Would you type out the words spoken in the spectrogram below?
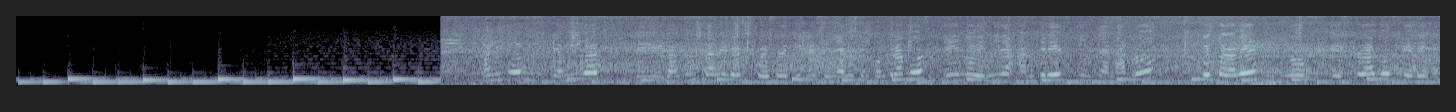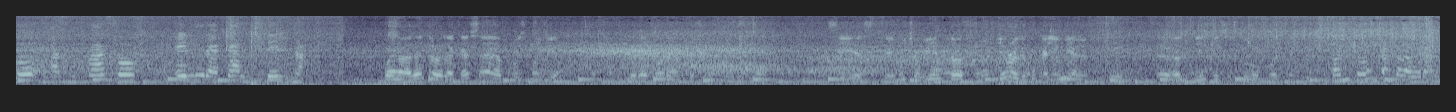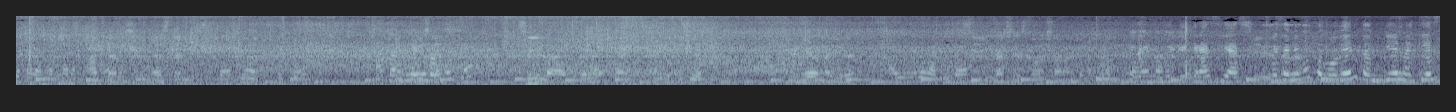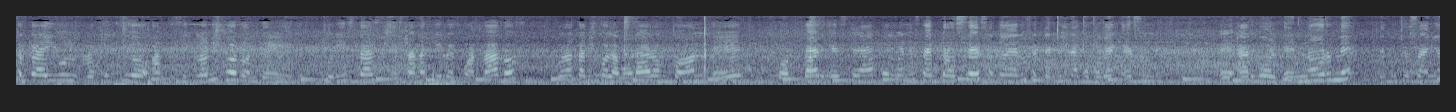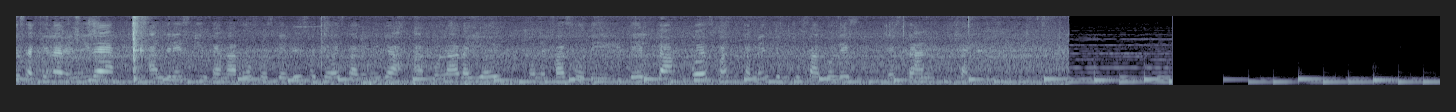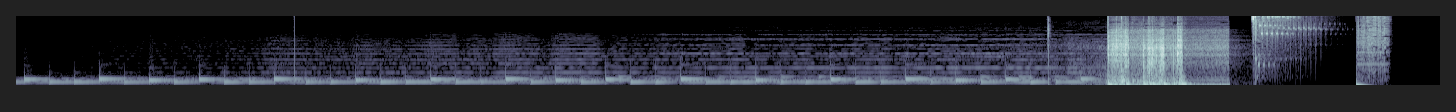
Amigos y amigas de Cancún Channel, gracias por estar aquí en la señal. Nos encontramos en la avenida Andrés Quintana Roo, pues para ver los estragos que dejó a su paso el huracán Delta. Bueno, adentro de la casa, pues muy bien. Pero afuera, pues. Sí, este, mucho viento. Yo creo que poca lluvia, pero el viento se estuvo fuerte. ¿Cuántos están colaborando para claro, sí, hasta el ¿cómo se llama? ¿Ah, ¿También hay un refugio? Sí, la escuela, vinieron a ayudar. Sí, gracias, todos bueno, muy bien, gracias. Pues amigos, como ven, también aquí cerca hay un refugio anticiclónico donde turistas están aquí resguardados. Bueno, también colaboraron con eh, cortar este árbol. Bueno, está en proceso, todavía no se termina. Como árbol enorme de muchos años aquí en la avenida Andrés Quintana Roo, pues que luce toda esta avenida arbolada y hoy con el paso de Delta, pues básicamente muchos árboles están caídos.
